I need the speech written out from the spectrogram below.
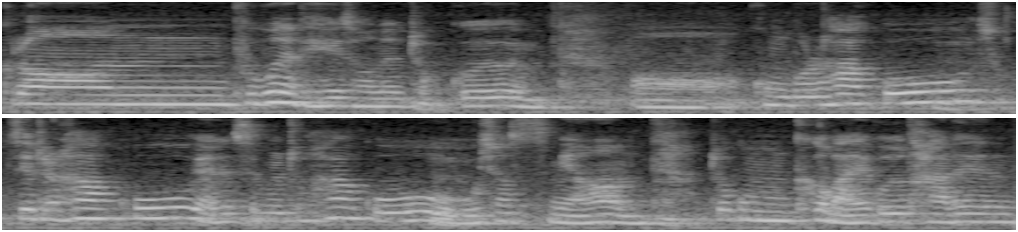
그런 부분에 대해서는 조금 어, 공부를 하고 숙지를 하고 연습을 좀 하고 음. 오셨으면 조금 그거 말고도 다른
